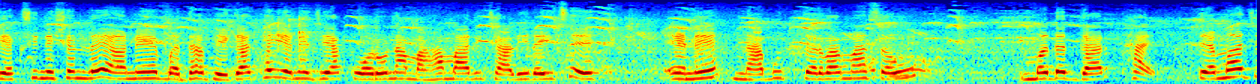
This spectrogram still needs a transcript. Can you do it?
વેક્સિનેશન લે અને બધા ભેગા થઈ અને જે આ કોરોના મહામારી ચાલી રહી છે, એને નાબૂદ કરવામાં સૌ મદદગાર થાય. તેમજ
